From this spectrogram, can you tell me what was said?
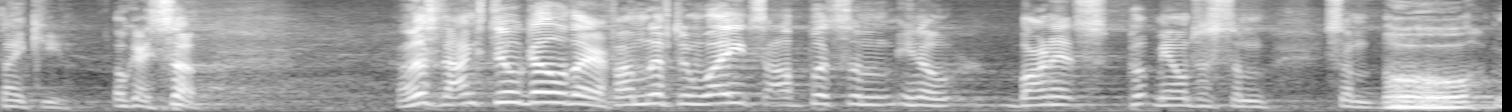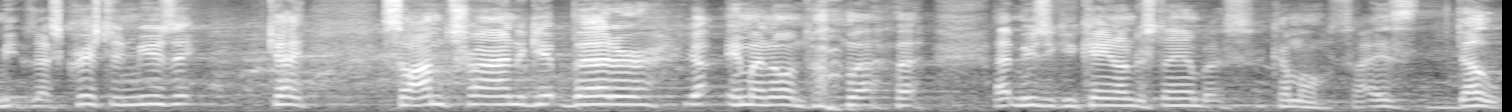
Thank you. Okay, so now listen, I can still go there. If I'm lifting weights, I'll put some, you know, Barnett's put me onto some, some, oh, that's Christian music. Okay, so I'm trying to get better. Yeah, anybody know I'm talking about that, that music you can't understand, but come on, it's dope.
